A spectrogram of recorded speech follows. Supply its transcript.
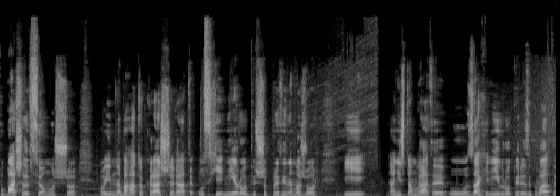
Побачили в цьому, що їм набагато краще грати у Східній Європі, щоб прийти на мажор, і аніж там грати у Західній Європі, ризикувати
